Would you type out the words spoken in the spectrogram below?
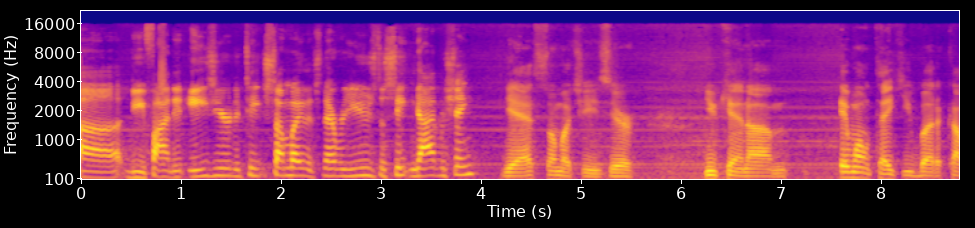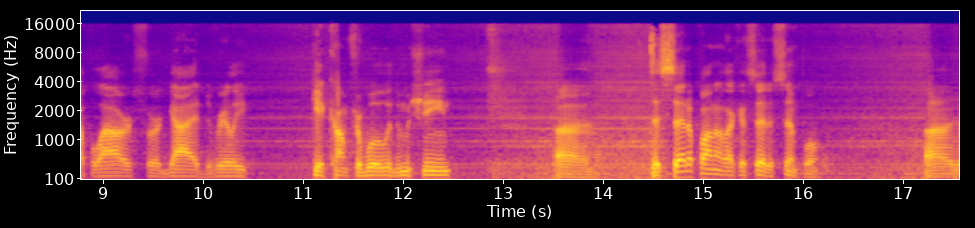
Uh, do you find it easier to teach somebody that's never used a seat and guide machine? Yeah, it's so much easier. You can, um, it won't take you but a couple hours for a guide to really get comfortable with the machine. Uh, the setup on it, like I said, is simple. Uh,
